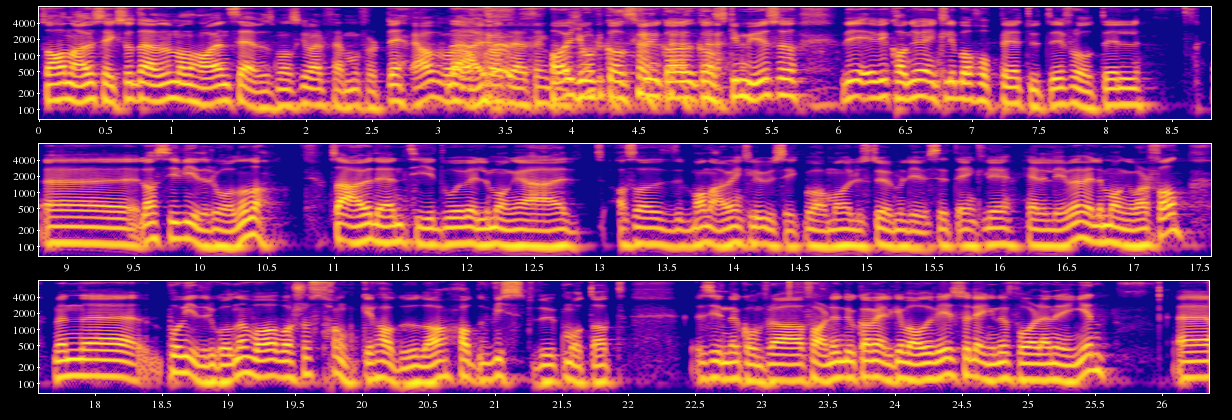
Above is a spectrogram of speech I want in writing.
Så han er jo 36, men har en CV som han skulle vært 45. Ja, det var er jo, det jeg tenkte har gjort ganske, ganske mye, så vi, vi kan jo egentlig bare hoppe rett ut i forhold til eh, La oss si videregående, da. Så er jo det en tid hvor veldig mange er altså Man er jo egentlig usikker på hva man har lyst til å gjøre med livet sitt egentlig hele livet. veldig mange i hvert fall. Men eh, på videregående, hva, hva slags tanker hadde du da? Hadde, visste du på en måte at siden det kom fra faren din, du kan velge hva du vil så lenge du får den ringen. Eh,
